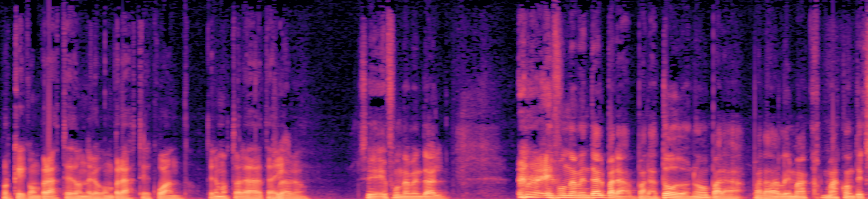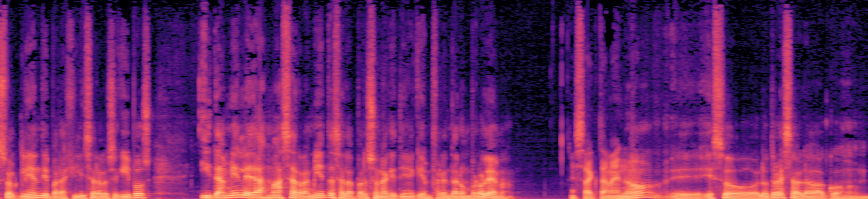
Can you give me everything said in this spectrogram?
por qué compraste, dónde lo compraste, cuánto. Tenemos toda la data ahí. Claro. Sí, es fundamental. es fundamental para, para todo, ¿no? Para, para darle más, más contexto al cliente y para agilizar a los equipos. Y también le das más herramientas a la persona que tiene que enfrentar un problema. Exactamente. ¿No? Eh, eso, la otra vez hablaba con,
